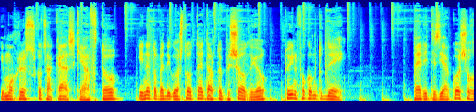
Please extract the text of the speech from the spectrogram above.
Είμαι ο Χρήστος Κοτσακάς και αυτό είναι το 54ο επεισόδιο του Infocom Today. Περί τις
